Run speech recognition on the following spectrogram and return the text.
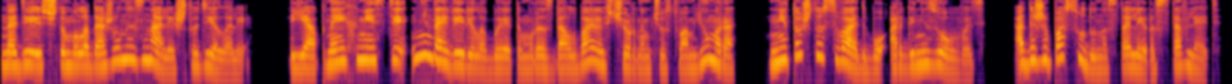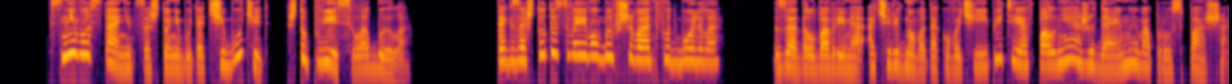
Надеюсь, что молодожены знали, что делали. Я б на их месте не доверила бы этому раздолбаю с черным чувством юмора не то что свадьбу организовывать, а даже посуду на столе расставлять. С него станется что-нибудь отчебучить, чтоб весело было. «Так за что ты своего бывшего отфутболила?» Задал во время очередного такого чаепития вполне ожидаемый вопрос Паша.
